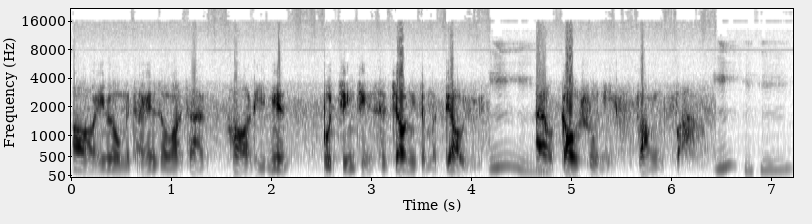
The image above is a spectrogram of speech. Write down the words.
哦，因为我们产业筹码站，哦，里面不仅仅是教你怎么钓鱼，嗯，还有告诉你方法。嗯嗯哼，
